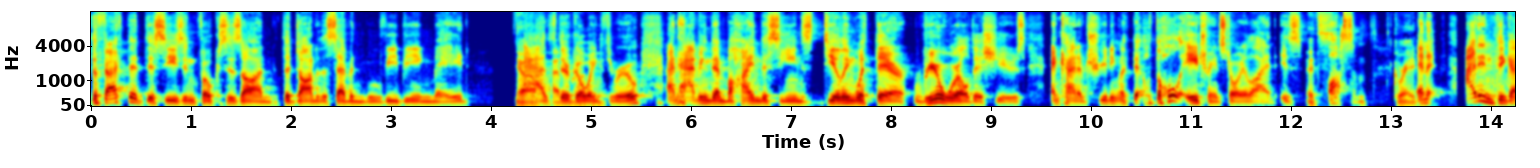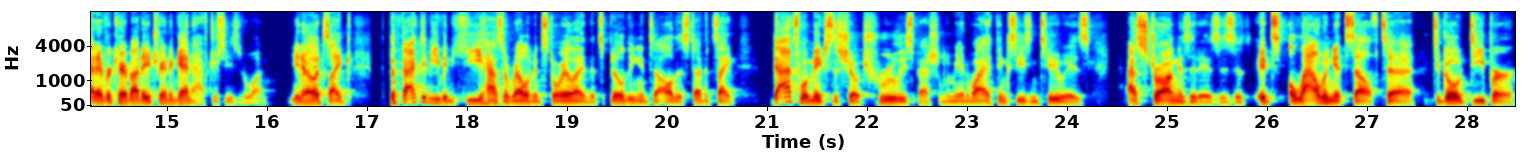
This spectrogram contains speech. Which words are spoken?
the fact that this season focuses on the Dawn of the Seven movie being made as they're going it. through and having them behind the scenes dealing with their real world issues and kind of treating like the, the whole A Train storyline is it's awesome. Great. And it, I didn't think I'd ever care about A Train again after season one. You know, right. it's like the fact that even he has a relevant storyline that's building into all this stuff. It's like that's what makes the show truly special to me and why I think season two is as strong as it is is it's allowing itself to to go deeper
